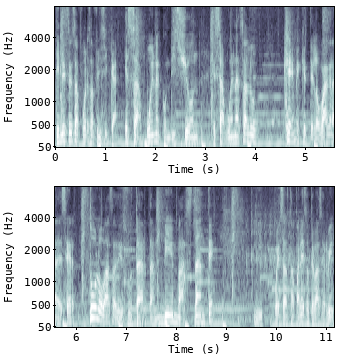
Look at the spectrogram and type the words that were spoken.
tienes esa fuerza física, esa buena condición, esa buena salud, créeme que te lo va a agradecer, tú lo vas a disfrutar también bastante y pues hasta para eso te va a servir.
